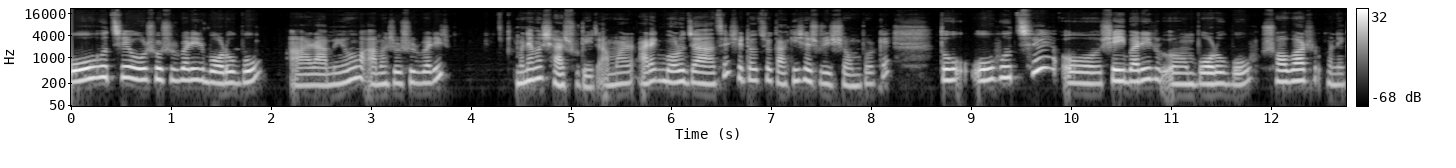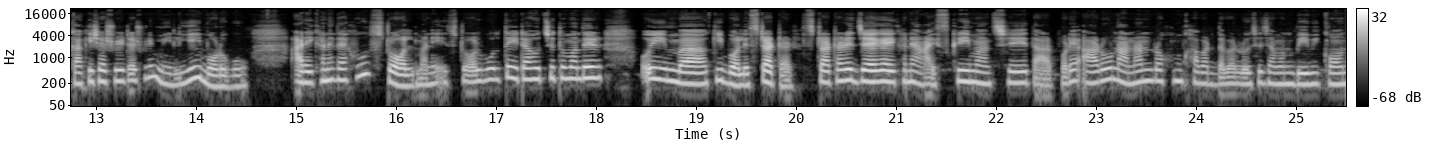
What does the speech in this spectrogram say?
ও হচ্ছে ওর শ্বশুরবাড়ির বড় বউ, আর আমিও আমার শ্বশুরবাড়ির মানে আমার শাশুড়ির, আমার আরেক বড় যা আছে সেটা হচ্ছে কাকি শাশুড়ির সম্পর্কে। তো ও হচ্ছে, ও সেই বাড়ির বড় বউ, সবার মানে কাকি শাশুড়ি টাশুড়ি মিলিয়েই বড় বউ। আর এখানে দেখো স্টল মানে স্টল বলতে এটা হচ্ছে তোমাদের ওই কি বলে স্টার্টার, স্টার্টারের জায়গায় এখানে আইসক্রিম আছে, তারপরে আরও নানান রকম খাবার দাবার রয়েছে, যেমন বেবিকর্ন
